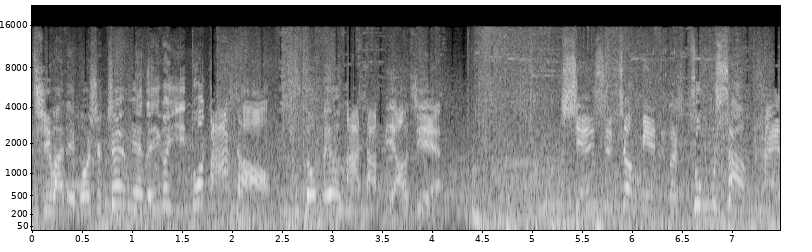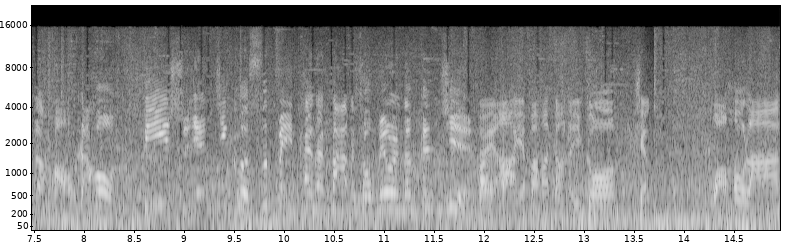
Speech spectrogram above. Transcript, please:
七万这波是正面的一个以多打少，都没有拿下 BLG。先是正面这个中上开的好，然后第一时间金克斯被泰坦大的时候，没有人能跟进。对，啊，也帮忙挡了一钩，先往后拉。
